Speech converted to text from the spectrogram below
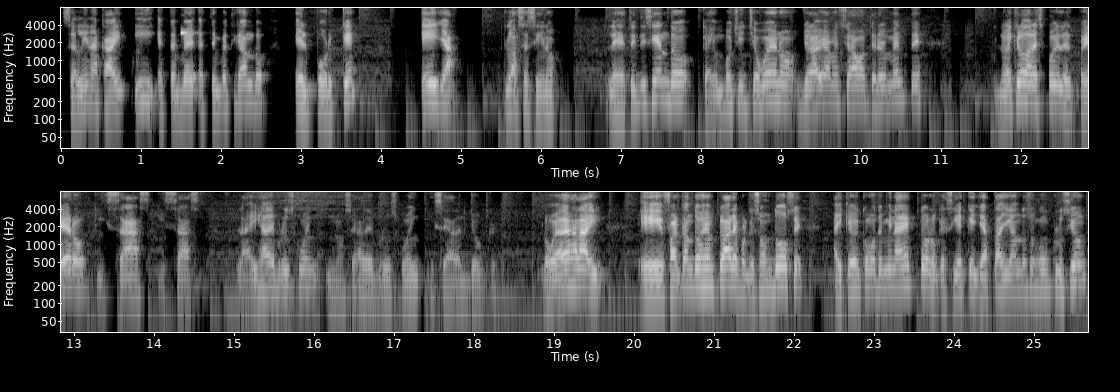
Selina Kai, y está, está investigando el por qué ella lo asesinó. Les estoy diciendo que hay un bochinche bueno. Yo le había mencionado anteriormente. No le quiero dar spoiler, pero quizás, quizás la hija de Bruce Wayne no sea de Bruce Wayne y sea del Joker. Lo voy a dejar ahí. Eh, faltan dos ejemplares porque son 12. Hay que ver cómo termina esto. Lo que sí es que ya está llegando a su conclusión.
